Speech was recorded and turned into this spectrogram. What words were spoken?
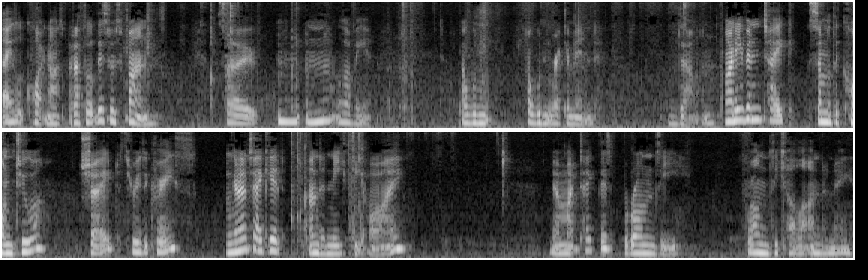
they look quite nice, but I thought this was fun. So, mm, I'm not loving it. I wouldn't, I wouldn't recommend that one. Might even take some of the contour shade through the crease. I'm going to take it underneath the eye. Now I might take this bronzy, bronzy colour underneath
